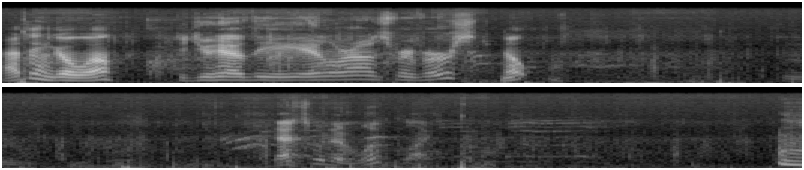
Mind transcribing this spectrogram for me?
That didn't go well. Did you have the ailerons reversed? Nope. Hmm. That's what it looked like. Hmm.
